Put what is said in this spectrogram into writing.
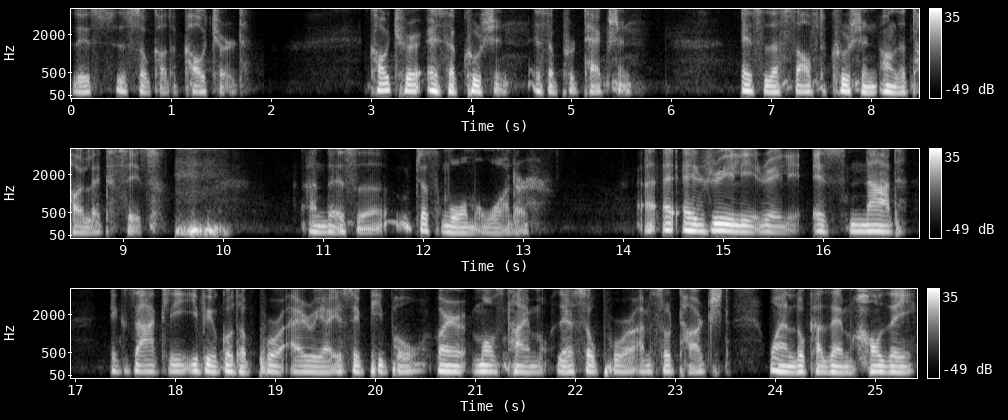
this is so-called cultured. Culture is a cushion, is a protection. It's the soft cushion on the toilet seats, and it's uh, just warm water. It it really, really is not exactly. If you go to a poor area, you see people where most time they're so poor. I'm so touched when I look at them, how they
